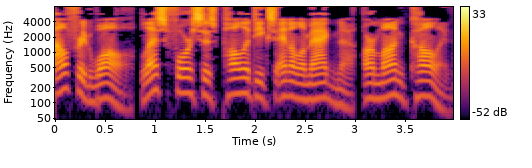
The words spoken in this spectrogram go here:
Alfred Wahl, Les forces politiques en Allemagne, Armand Colin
